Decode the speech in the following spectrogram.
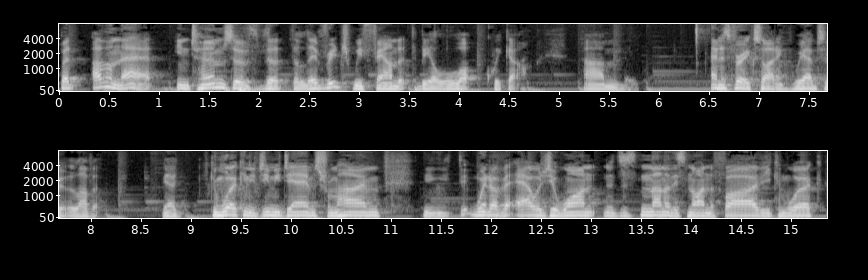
But other than that, in terms of the, the leverage, we found it to be a lot quicker. Um, and it's very exciting. We absolutely love it. You know, you can work in your Jimmy Jams from home. You, whenever hours you want. It's none of this nine to five. You can work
